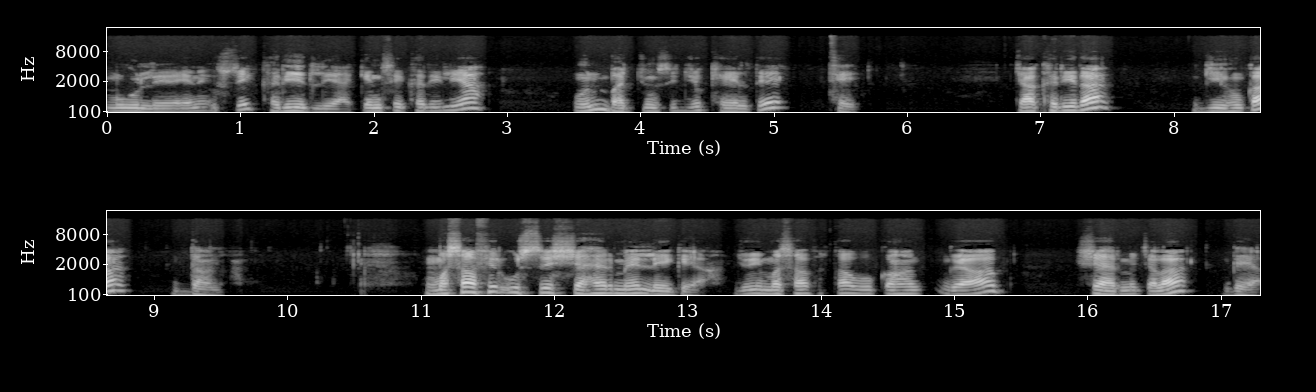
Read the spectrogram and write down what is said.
मूल लिया, यानी उससे खरीद लिया। किन से खरीद लिया? उन बच्चों से जो खेलते थे। क्या खरीदा? गेहूँ का दाना। मुसाफिर उससे शहर में ले गया। जो ये मुसाफिर था, वो कहाँ गया? अब शहर में चला गया।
